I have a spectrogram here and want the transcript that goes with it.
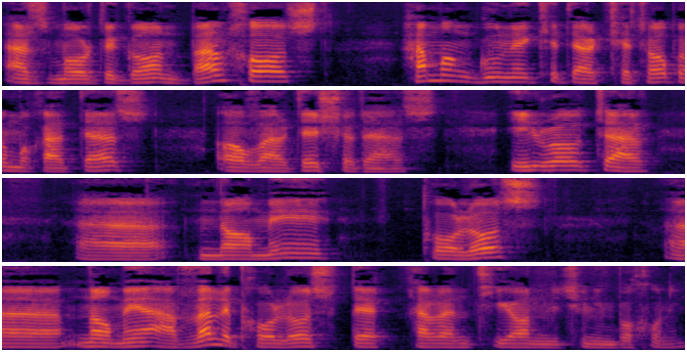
از مردگان برخاست. همان گونه که در کتاب مقدس آورده شده است. این رو در نامه پولس نامه اول پولس به قرنتیان می‌تونیم بخونیم.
